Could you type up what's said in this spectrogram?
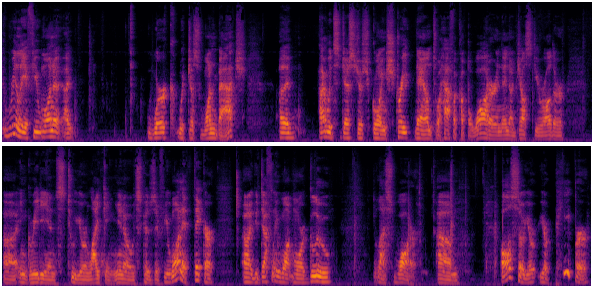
really, if you want to work with just one batch, uh, I would suggest just going straight down to a half a cup of water and then adjust your other uh, ingredients to your liking, you know, it's because if you want it thicker, uh, you definitely want more glue, less water. Um, also, your, your paper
